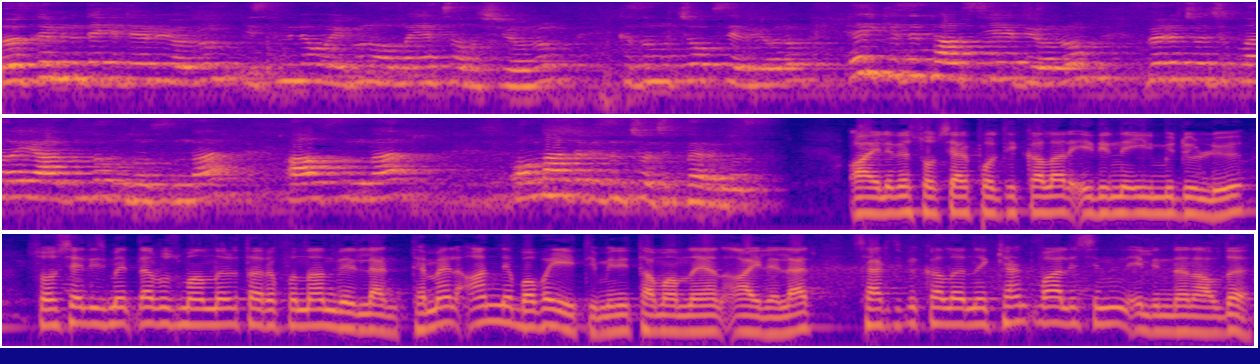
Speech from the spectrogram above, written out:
Özlemini de gideriyorum. İsmine uygun olmaya çalışıyorum. Kızımı çok seviyorum. Herkese tavsiye ediyorum. Böyle çocuklara yardımda bulunsunlar, alsınlar. Onlar da bizim çocuklarımız. Aile ve Sosyal Politikalar Edirne İl Müdürlüğü, sosyal hizmetler uzmanları tarafından verilen temel anne baba eğitimini tamamlayan aileler sertifikalarını kent valisinin elinden aldı.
